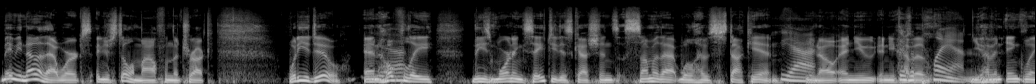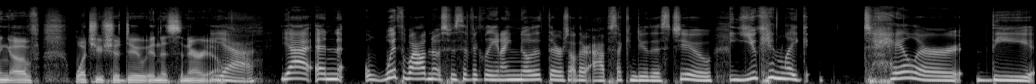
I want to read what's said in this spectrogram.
maybe none of that works and you're still a mile from the truck what do you do and Yeah. hopefully these morning safety discussions some of that will have stuck in Yeah. you know and you and you There's have a plan. you have an inkling of what you should do in this scenario Yeah. Yeah. And with WildNote specifically, and I know that there's other apps that can do this too, you can like tailor the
